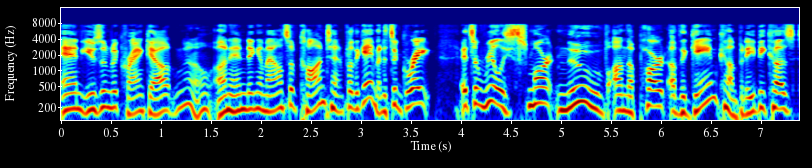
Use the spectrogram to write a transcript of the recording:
and use them to crank out you know unending amounts of content for the game. And it's a great it's a really smart move on the part of the game company because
